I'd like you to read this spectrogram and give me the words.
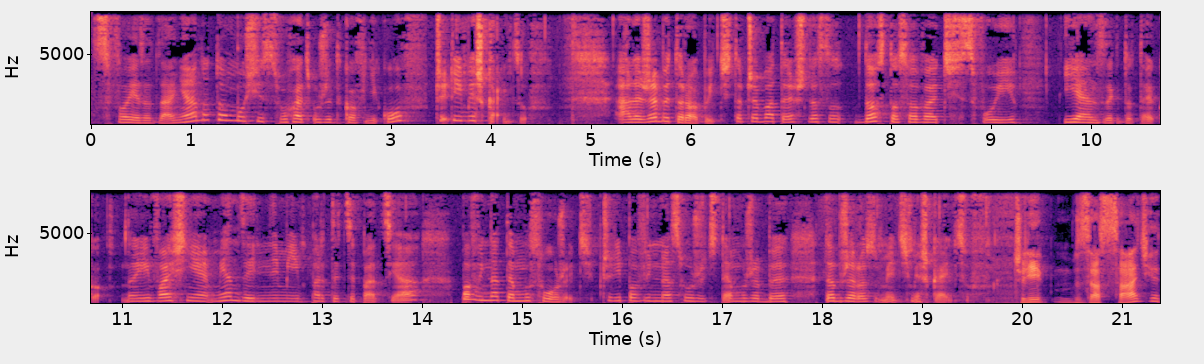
swoje zadania, no to musi słuchać użytkowników, czyli mieszkańców. Ale żeby to robić, to trzeba też dostosować swój język do tego. No i właśnie między innymi partycypacja powinna temu służyć, czyli powinna służyć temu, żeby dobrze rozumieć mieszkańców. Czyli w zasadzie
